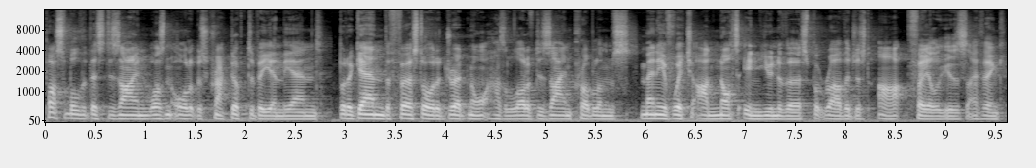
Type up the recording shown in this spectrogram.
Possible that this design wasn't all it was cracked up to be in the end. But again, the First Order Dreadnought has a lot of design problems, many of which are not in universe, but rather just art failures, I think.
